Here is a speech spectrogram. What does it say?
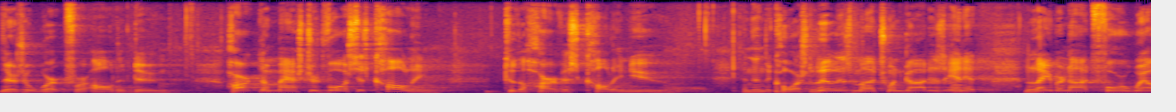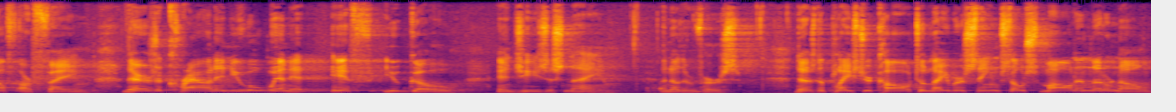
there's a work for all to do. Hark, the Master's voice is calling to the harvest, calling you. And then the chorus, little is much when God is in it. Labor not for wealth or fame. There's a crown and you will win it if you go in Jesus' name. Another verse. Does the place you're called to labor seem so small and little known?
